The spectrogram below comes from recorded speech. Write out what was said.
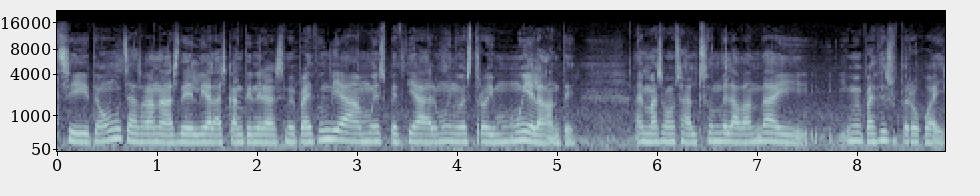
Sí, tengo muchas ganas del Día de las Cantineras. Me parece un día muy especial, muy nuestro y muy elegante. Además vamos al son de la banda y, y me parece súper guay.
